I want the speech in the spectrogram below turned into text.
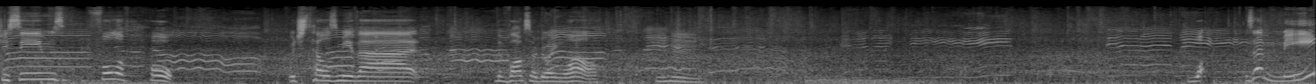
She seems full of hope, which tells me that the Vox are doing well. Mm-hmm. What? Is that me?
